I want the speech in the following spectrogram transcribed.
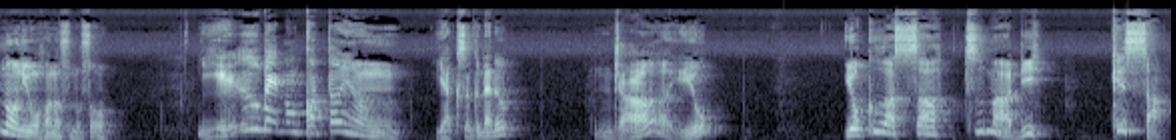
何を話すのさ？ゆうべのことよ。約束だろ？じゃあ、よ。翌朝、つまり、今朝。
